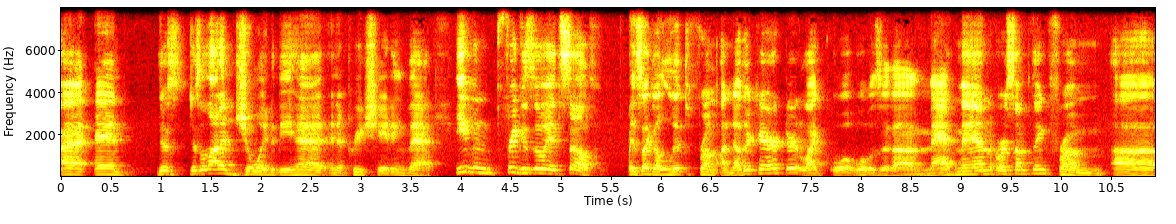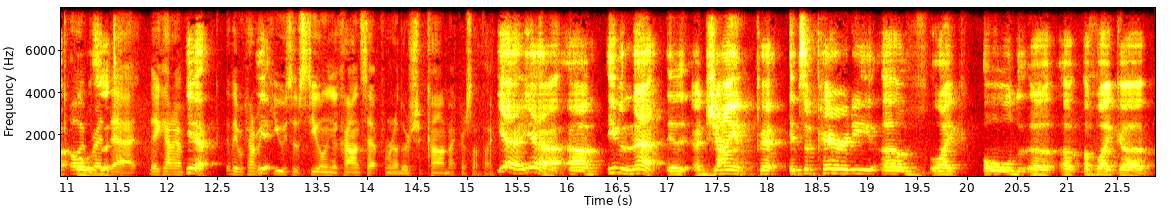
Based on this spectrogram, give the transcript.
uh, and there's there's a lot of joy to be had in appreciating that. Even Freakazoid itself is like a lift from another character, like what, what was it, uh, Madman or something from uh, Oh, what I was read it? that. They kind of Yeah. they were kind of Yeah. accused of stealing a concept from another comic or something. Yeah, yeah. Um, even that, a, a giant. It's a parody of like old, uh, of, of like a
